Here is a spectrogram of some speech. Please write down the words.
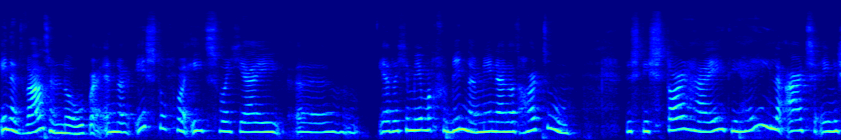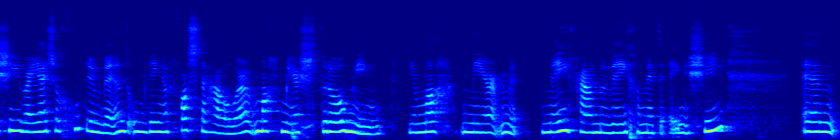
in het water lopen. En er is toch wel iets wat jij, uh, ja, dat je meer mag verbinden, meer naar dat hart toe. Dus die starheid, die hele aardse energie waar jij zo goed in bent om dingen vast te houden, mag meer stroming je mag meer mee gaan bewegen met de energie. En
